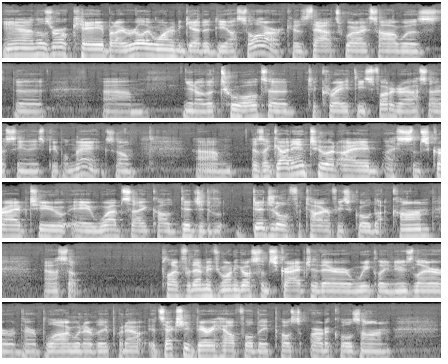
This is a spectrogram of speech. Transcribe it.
And those were okay, but I really wanted to get a DSLR because that's what I saw was the, um, you know, the tool to, to create these photographs I was seeing these people make. So um, as I got into it, I, I subscribed to a website called digital, digitalphotographyschool.com. Uh, so, plug for them if you want to go subscribe to their weekly newsletter or their blog, whatever they put out. It's actually very helpful. They post articles on,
